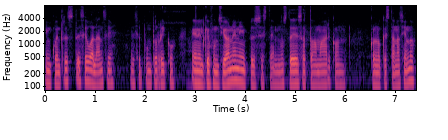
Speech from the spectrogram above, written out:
encuentres ese balance, ese punto rico en el que funcionen y pues estén ustedes a toda madre con, con lo que están haciendo.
